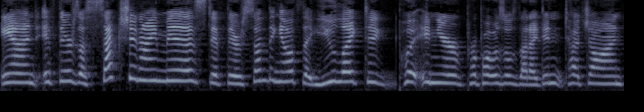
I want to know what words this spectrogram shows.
And if there's a section I missed, if there's something else that you like to put in your proposals that I didn't touch on,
